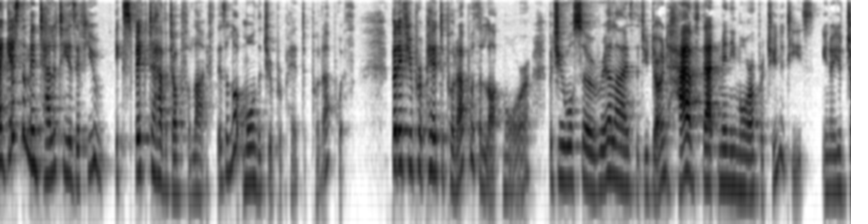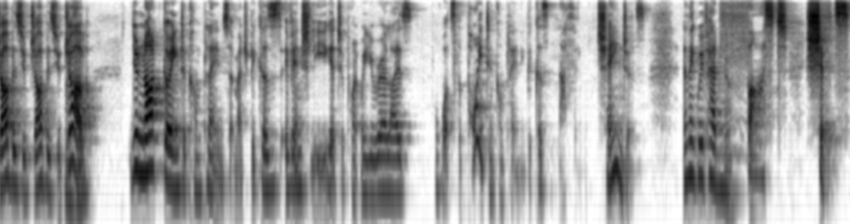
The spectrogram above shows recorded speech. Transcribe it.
I guess the mentality is if you expect to have a job for life, there's a lot more that you're prepared to put up with. But if you're prepared to put up with a lot more, but you also realize that you don't have that many more opportunities, you know, your job is your job is your job, mm-hmm. you're not going to complain so much because eventually you get to a point where you realize what's the point in complaining because nothing changes. I think we've had yeah. vast shifts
